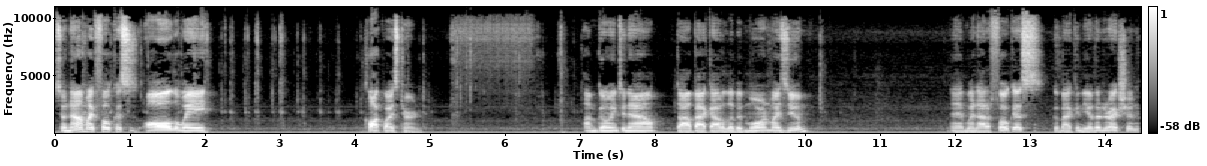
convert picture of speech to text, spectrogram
So now my focus is all the way clockwise turned. I'm going to now dial back out a little bit more on my zoom and went out of focus, go back in the other direction.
